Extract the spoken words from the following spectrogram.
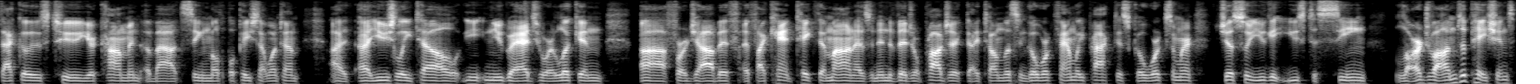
That goes to your comment about seeing multiple patients at one time. I, I usually tell new grads who are looking uh, for a job if if I can't take them on as an individual project, I tell them, listen, go work family practice, go work somewhere, just so you get used to seeing large volumes of patients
